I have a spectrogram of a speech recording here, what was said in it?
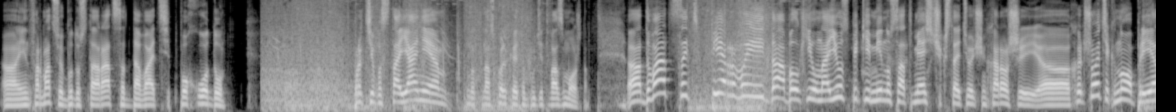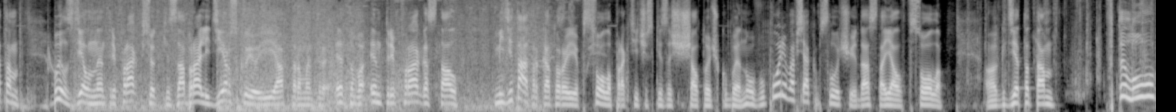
э, информацию буду стараться давать по ходу противостояния, вот насколько это будет возможно. 21-й а, double kill на Юспике. Минус от Мясича, кстати, очень хороший э, хедшотик. Но при этом был сделан entry frag. Все-таки забрали дерзкую. И автором entry этого энтрифрага стал Медитатор, который в соло практически защищал точку Б. Ну, в упоре, во всяком случае, да, стоял в соло. А, где-то там в тылу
